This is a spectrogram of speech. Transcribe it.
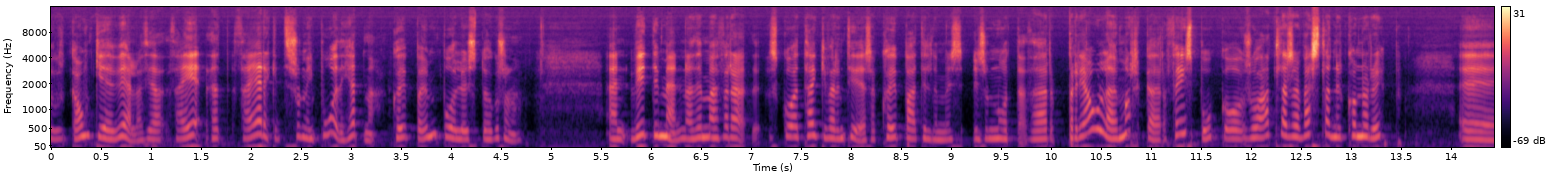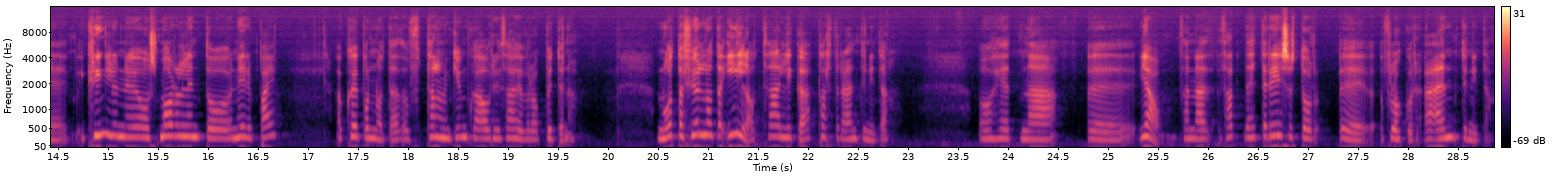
þú gangiði vel af því að það er, það, það er ekkit svona í bóði hérna kaupa umbúðalaust og eitthvað svona. En viti menn að þegar maður fer að skoða tækifærin til þess að kaupa til dæmis eins og nota, það er brjálaði markaður Facebook og svo allar þessar veslanir komnar upp eh, í kringlunu og smáralind og nýri bæ að kaupa nota og tala ekki um hvað áhrif það hefur á byttuna. Nota fjölnota ílát, það er líka partur að endurnýta. Og hérna, uh, já, þannig að það, þetta er risastór uh, flokkur að endurnýta.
